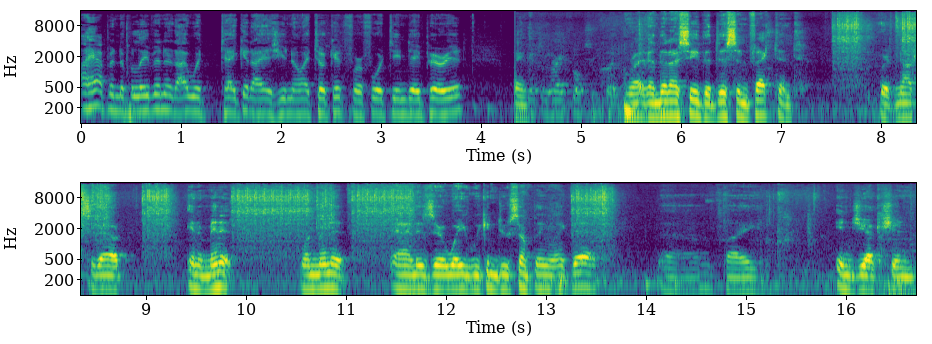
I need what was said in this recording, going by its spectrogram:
I happen to believe in it. I would take it. I, as you know, I took it for a 14 day period. Right, and then I see the disinfectant where it knocks it out in a minute, one minute. And is there a way we can do something like that uh, by injection?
